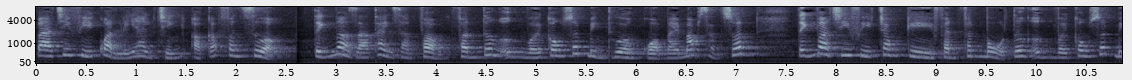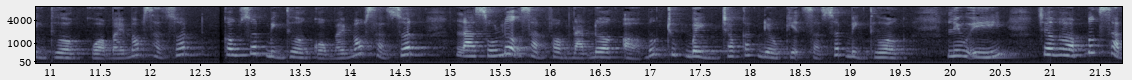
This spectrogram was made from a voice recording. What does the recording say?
và chi phí quản lý hành chính ở các phân xưởng. Tính vào giá thành sản phẩm phần tương ứng với công suất bình thường của máy móc sản xuất, tính vào chi phí trong kỳ phần phân bổ tương ứng với công suất bình thường của máy móc sản xuất. Công suất bình thường của máy móc sản xuất là số lượng sản phẩm đạt được ở mức trung bình trong các điều kiện sản xuất bình thường. Lưu ý, trường hợp mức sản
